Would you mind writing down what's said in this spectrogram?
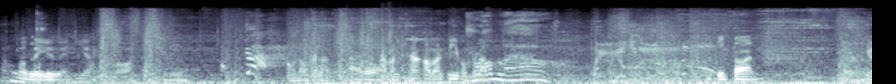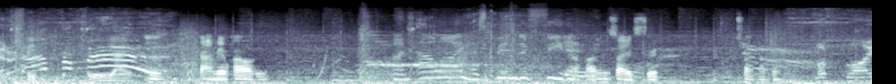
ต้องปกติเลยเฮียผมร้อนผมต้องไปรับทางลงถ้ามันถ้าเข้ามันพี่ผมพร้รัอบมแล้วปีก่อน ติดสื่อใหญ่เออกลางเว็บเข้าพี่ An ally has been เนี่ย defeated. เขาใส่สุดใส่มาตรงปลดปล่อย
